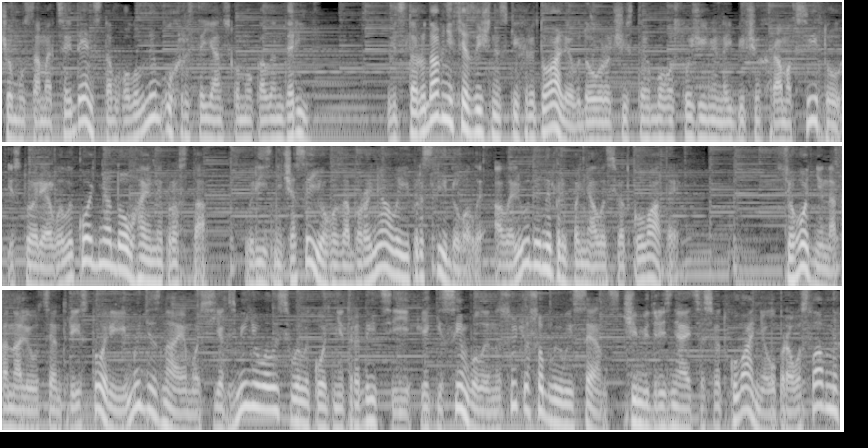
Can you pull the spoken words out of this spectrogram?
Чому саме цей день став головним у християнському календарі? Від стародавніх язичницьких ритуалів до урочистих богослужінь у найбільших храмах світу історія Великодня довга і непроста. В різні часи його забороняли і переслідували, але люди не припиняли святкувати. Сьогодні на каналі у центрі історії ми дізнаємось, як змінювались великодні традиції, які символи несуть особливий сенс, чим відрізняється святкування у православних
